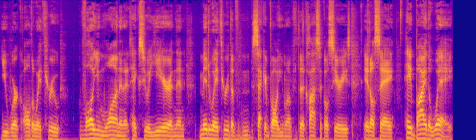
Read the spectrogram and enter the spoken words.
you work all the way through volume one and it takes you a year. And then midway through the second volume of the classical series, it'll say, hey, by the way,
